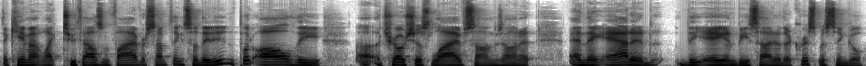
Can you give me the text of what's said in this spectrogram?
that came out in like 2005 or something. So they didn't put all the uh, atrocious live songs on it, and they added the A and B side of their Christmas single.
